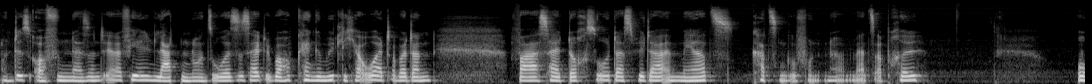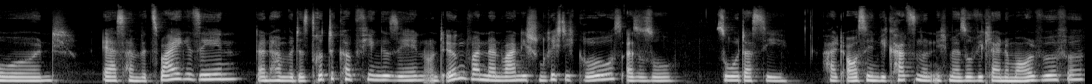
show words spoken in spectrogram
und ist offen, da sind ja vielen Latten und so. Es ist halt überhaupt kein gemütlicher Ort, aber dann war es halt doch so, dass wir da im März Katzen gefunden haben, März, April. Und erst haben wir zwei gesehen, dann haben wir das dritte Köpfchen gesehen und irgendwann dann waren die schon richtig groß, also so, so, dass sie halt aussehen wie Katzen und nicht mehr so wie kleine Maulwürfe.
